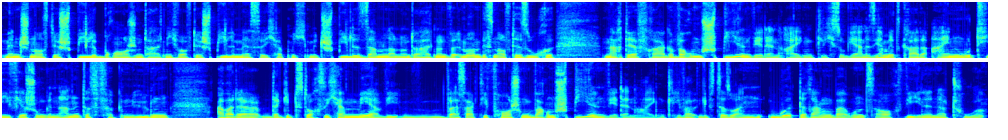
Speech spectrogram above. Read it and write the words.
Menschen aus der Spielebranche unterhalten. Ich war auf der Spielemesse, ich habe mich mit Spielesammlern unterhalten und war immer ein bisschen auf der Suche nach der Frage, warum spielen wir denn eigentlich so gerne? Sie haben jetzt gerade ein Motiv ja schon genannt, das Vergnügen, aber da, da gibt es doch sicher mehr. Wie, was sagt die Forschung, warum spielen wir denn eigentlich? Gibt es da so einen Urdrang bei uns auch wie in der Natur?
